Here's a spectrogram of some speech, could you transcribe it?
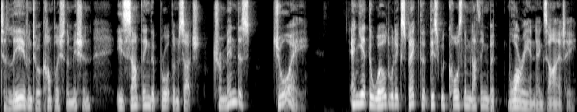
to live and to accomplish the mission, is something that brought them such tremendous joy. And yet the world would expect that this would cause them nothing but worry and anxiety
